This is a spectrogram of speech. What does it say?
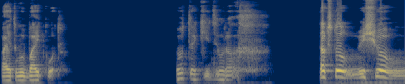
Поэтому бойкот. Вот такие дела. Так что еще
